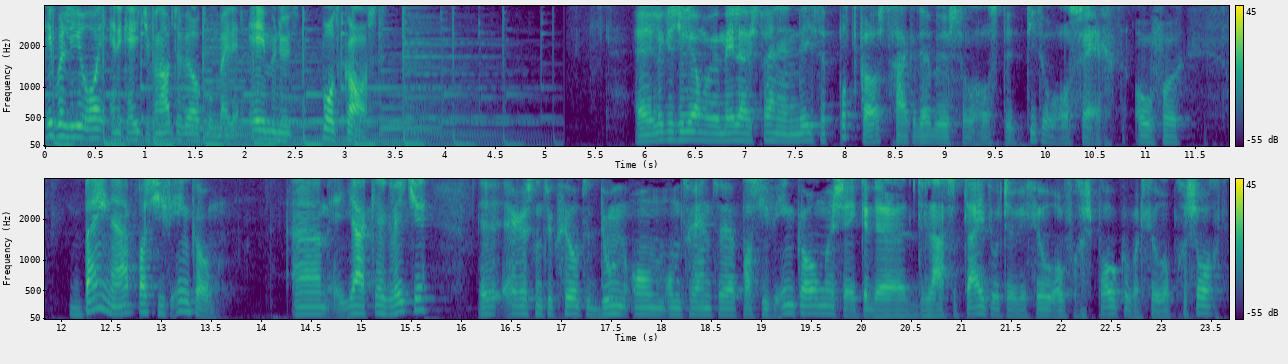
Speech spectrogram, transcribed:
Ik ben Leroy en ik heet je van harte welkom bij de 1 Minuut Podcast. Hey, leuk dat jullie allemaal weer meeluisteren. En in deze podcast ga ik het hebben, zoals de titel al zegt, over bijna passief inkomen. Um, ja, kijk, weet je, er is natuurlijk veel te doen om, omtrent uh, passief inkomen. Zeker de, de laatste tijd wordt er weer veel over gesproken, wordt veel op gezocht.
